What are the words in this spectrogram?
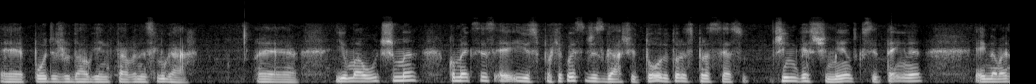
é, pôde ajudar alguém que estava nesse lugar. É, e uma última, como é que você. É isso, porque com esse desgaste todo, todo esse processo de investimento que se tem, né? Ainda mais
